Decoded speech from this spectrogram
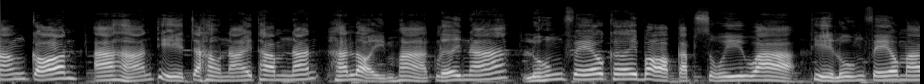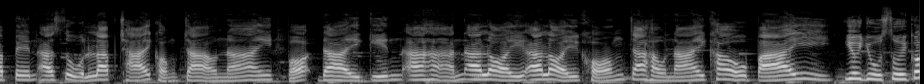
มังกร อาหารที่เจ้านายทำนั้นอร่อยมากเลยนะ ลุงเฟลเคยบอกกับซุยว่า ที่ลุงเฟลมาเป็นอสูรรับใช้ของเจ้านายเพราะได้กินอาหารอร่อยอร่อยของเจ้านายเข้าไป อยู่ๆซุยก็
